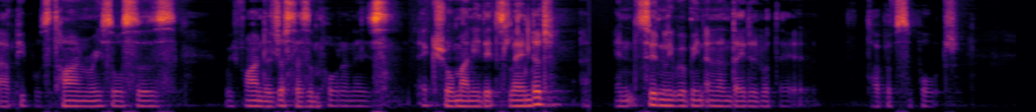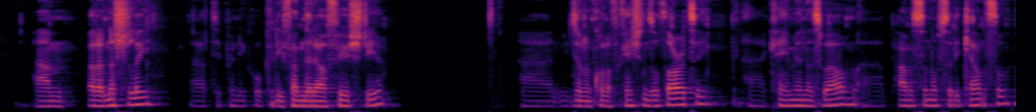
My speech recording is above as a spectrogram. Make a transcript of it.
uh, people's time, resources. We find are just as important as actual money that's landed. and certainly we've been inundated with that type of support. Um, but initially, uh, Te Puni Kōkiri funded our first year. Uh, New Zealand Qualifications Authority uh, came in as well, uh, Palmerston North City Council.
